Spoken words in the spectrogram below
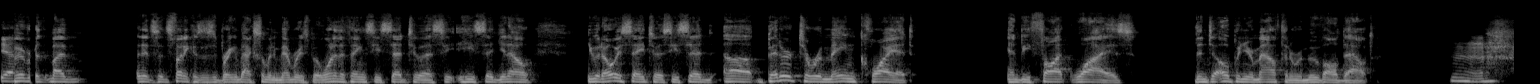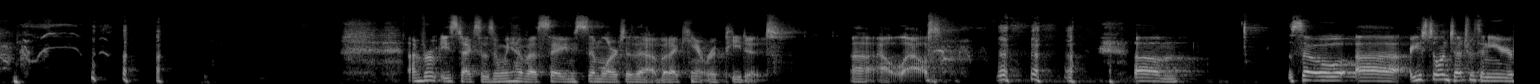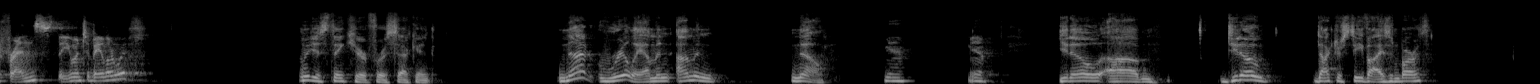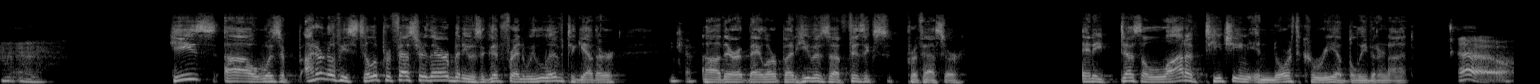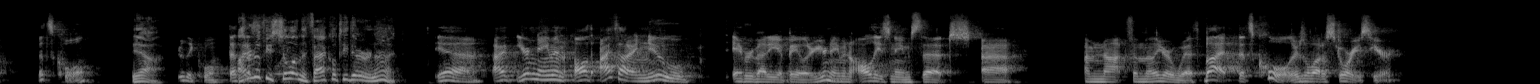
Yeah. I remember my and it's it's funny because this is bringing back so many memories. But one of the things he said to us, he, he said, you know, he would always say to us, he said, uh, "Better to remain quiet and be thought wise than to open your mouth and remove all doubt." Hmm. I'm from East Texas, and we have a saying similar to that, but I can't repeat it uh, out loud. um, so, uh, are you still in touch with any of your friends that you went to Baylor with? Let me just think here for a second. Not really. I'm in. I'm in. No. Yeah. Yeah. You know. Um, do you know Dr. Steve Eisenbarth? Mm-mm. He's uh, was a. I don't know if he's still a professor there, but he was a good friend. We lived together okay. uh, there at Baylor. But he was a physics professor, and he does a lot of teaching in North Korea. Believe it or not. Oh, that's cool. Yeah, really cool. That's I don't know if he's still on the faculty there or not. Yeah, I, you're naming all. I thought I knew everybody at Baylor. You're naming all these names that uh, I'm not familiar with, but that's cool. There's a lot of stories here.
